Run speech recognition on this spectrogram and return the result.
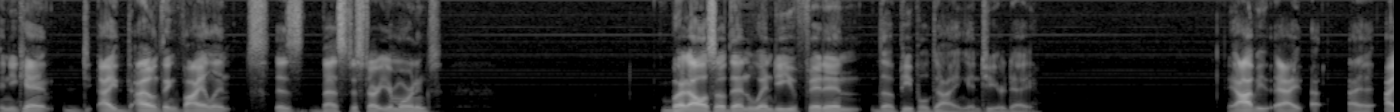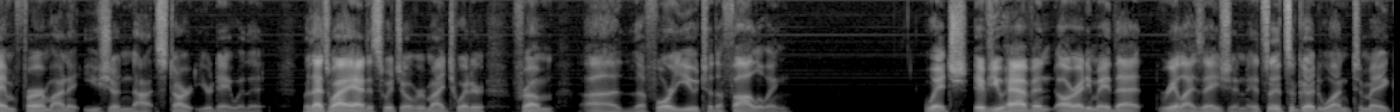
and you can't. I I don't think violence is best to start your mornings. But also, then when do you fit in the people dying into your day? Obviously, I I I am firm on it. You should not start your day with it. But that's why I had to switch over my Twitter from uh, the for you to the following. Which, if you haven't already made that realization, it's it's a good one to make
